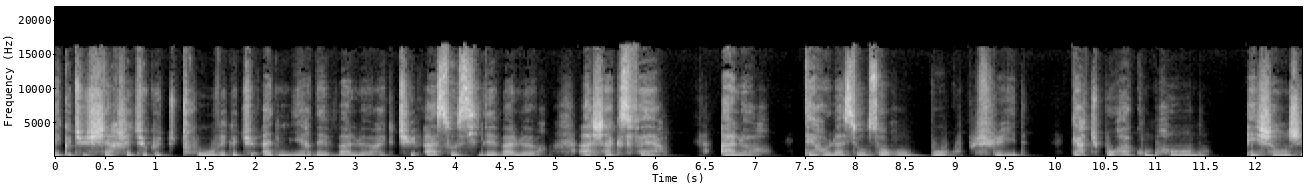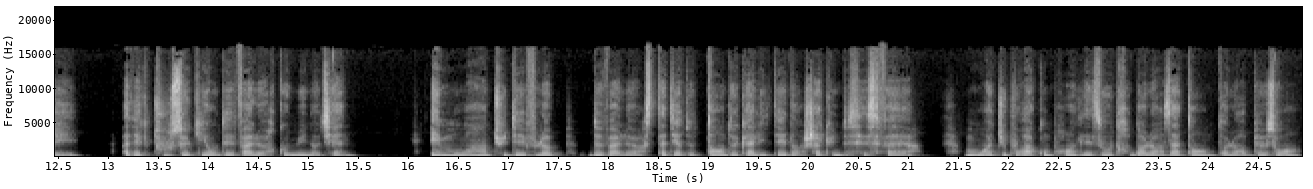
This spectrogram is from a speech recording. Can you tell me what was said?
et que tu cherches et que tu trouves et que tu admires des valeurs et que tu associes des valeurs à chaque sphère, alors tes relations seront beaucoup plus fluides car tu pourras comprendre, échanger avec tous ceux qui ont des valeurs communes aux tiennes. Et moins tu développes de valeurs, c'est-à-dire de temps de qualité dans chacune de ces sphères, moins tu pourras comprendre les autres dans leurs attentes, dans leurs besoins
